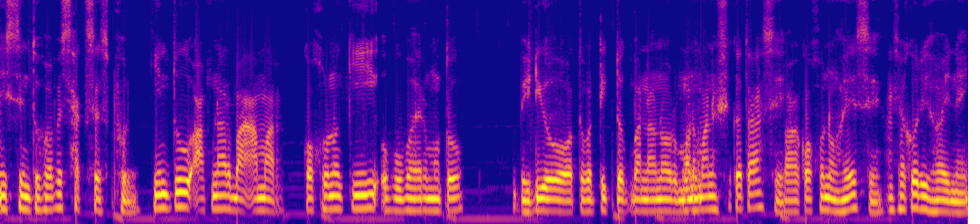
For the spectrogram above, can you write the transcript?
নিশ্চিন্তভাবে সাকসেসফুল কিন্তু আপনার বা আমার কখনো কি অপু ভাইয়ের মতো ভিডিও অথবা টিকটক বানানোর মন মানসিকতা আছে? বা কখনো হয়েছে? আশা করি হয় নাই,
